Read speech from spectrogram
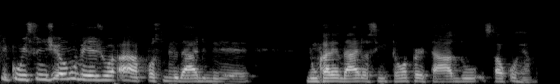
E com isso, eu não vejo a possibilidade de, de um calendário assim tão apertado estar ocorrendo.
